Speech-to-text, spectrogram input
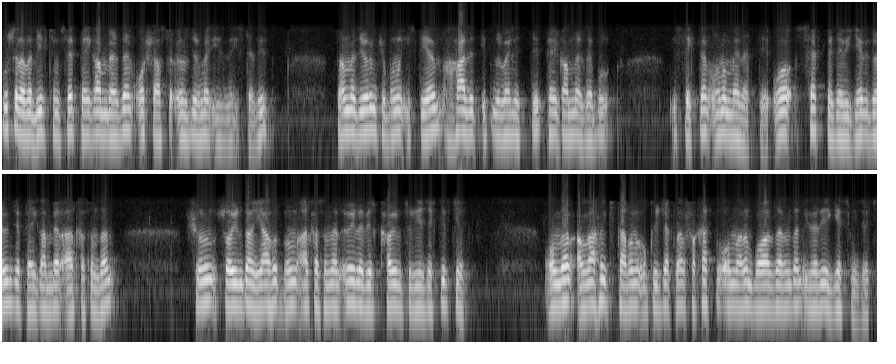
Bu sırada bir kimse peygamberden o şahsı öldürme izni istedi. Zannediyorum ki bunu isteyen Halid İbni Velid'ti. Peygamber de bu istekten onu men etti. O set bedevi geri dönünce peygamber arkasından şunun soyundan yahut bunun arkasından öyle bir kavim türeyecektir ki onlar Allah'ın kitabını okuyacaklar fakat bu onların boğazlarından ileriye geçmeyecek.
